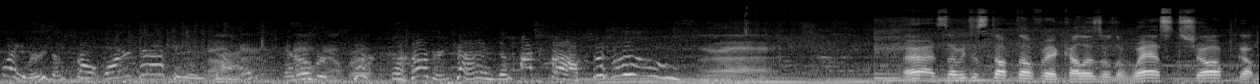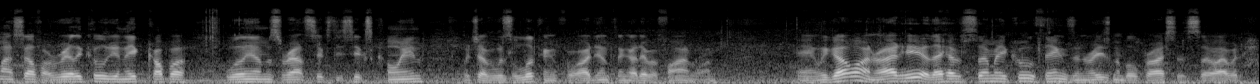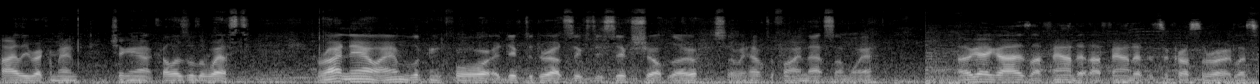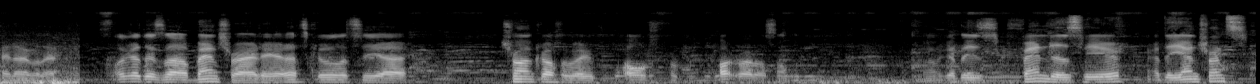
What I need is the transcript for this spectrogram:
flavors of saltwater taffy inside, Okay. and Oh, over a hundred kinds of hot sauce. Woo-hoo! Alright. Alright, so we just stopped off at Colors of the West shop. Got myself a really cool, unique Copper Williams Route 66 coin, which I was looking for. I didn't think I'd ever find one. And we got one right here. They have so many cool things in reasonable prices, so I would highly recommend checking out Colors of the West. Right now, I am looking for Addicted Route 66 shop though, so we have to find that somewhere. Okay guys, I found it. I found it. It's across the road. Let's head over there. Look at this uh, bench right here. That's cool. It's the uh, trunk off of an old hot rod or something. And we got these fenders here at the entrance.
